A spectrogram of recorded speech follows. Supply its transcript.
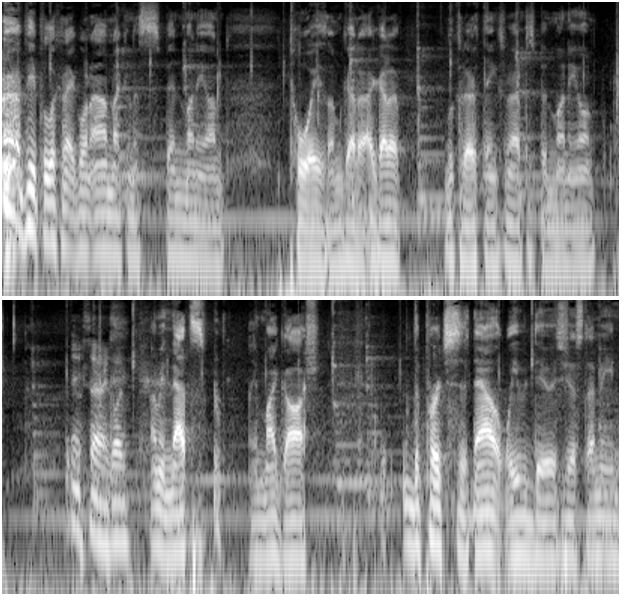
people looking at it going, I'm not going to spend money on toys. I'm gotta I gotta look at other things I'm gonna have to spend money on. Exactly. I mean, that's my gosh, the purchases now that we would do is just, I mean,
